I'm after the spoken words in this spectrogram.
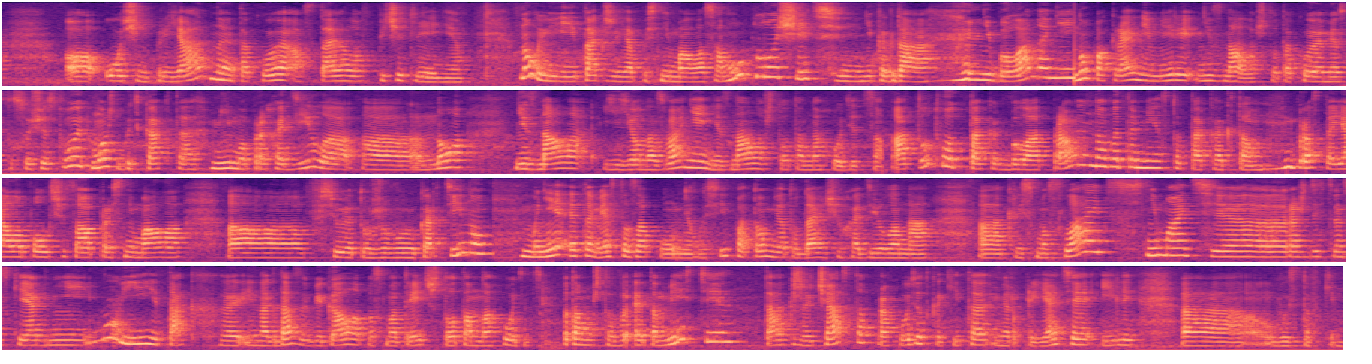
А, очень приятное, такое оставило впечатление. Ну и также я поснимала саму площадь, никогда не была на ней, но, по крайней мере, не знала, что такое место существует. Может быть, как-то мимо проходила, а, но не знала ее название, не знала, что там находится. А тут вот, так как была отправлена в это место, так как там простояла полчаса, проснимала э, всю эту живую картину, мне это место запомнилось. И потом я туда еще ходила на э, Christmas Lights снимать э, рождественские огни. Ну и так иногда забегала посмотреть, что там находится. Потому что в этом месте также часто проходят какие-то мероприятия или э, выставки.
